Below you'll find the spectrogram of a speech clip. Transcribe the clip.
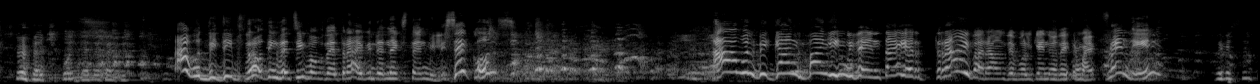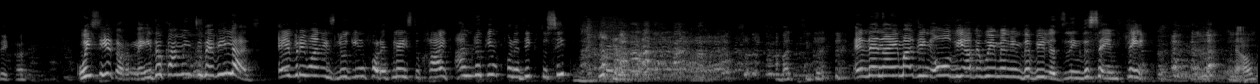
I would be deep throating the chief of the tribe in the next 10 milliseconds. I will be gang banging with the entire tribe around the volcano they threw my friend in. We see a tornado coming to the village. Everyone is looking for a place to hide. I'm looking for a dick to sit on. and then I imagine all the other women in the village doing the same thing. No,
